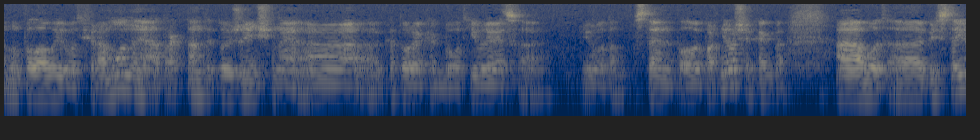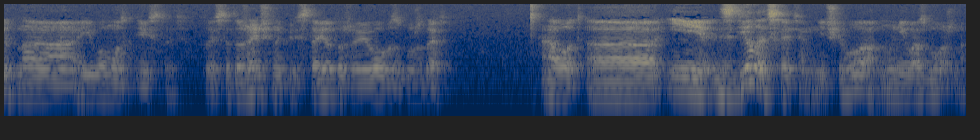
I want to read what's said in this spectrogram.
ну, половые вот феромоны, аттрактанты той женщины, а, которая как бы вот является его там постоянной половой партнершей, как бы, а, вот, а, перестают на его мозг действовать. То есть эта женщина перестает уже его возбуждать. А вот, э, и сделать с этим ничего ну, невозможно.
